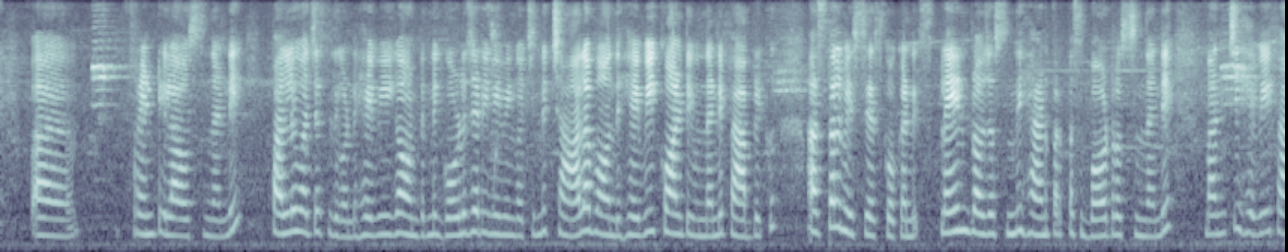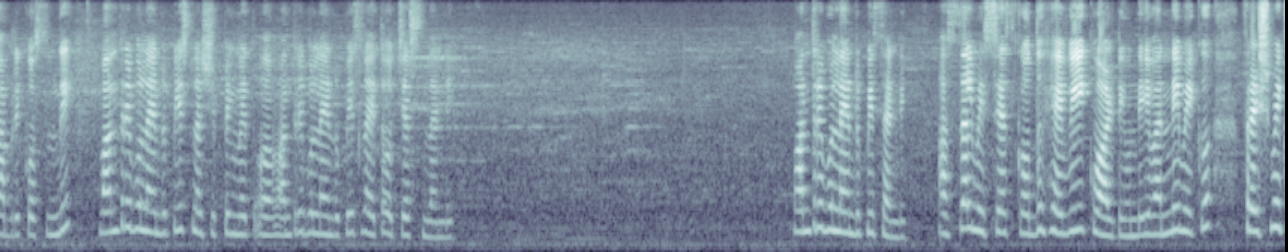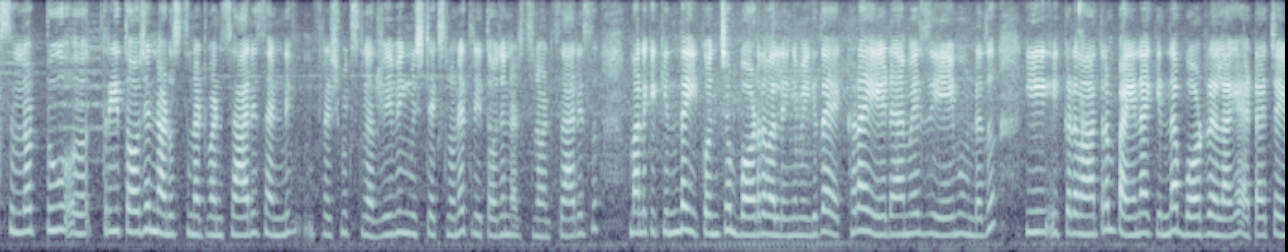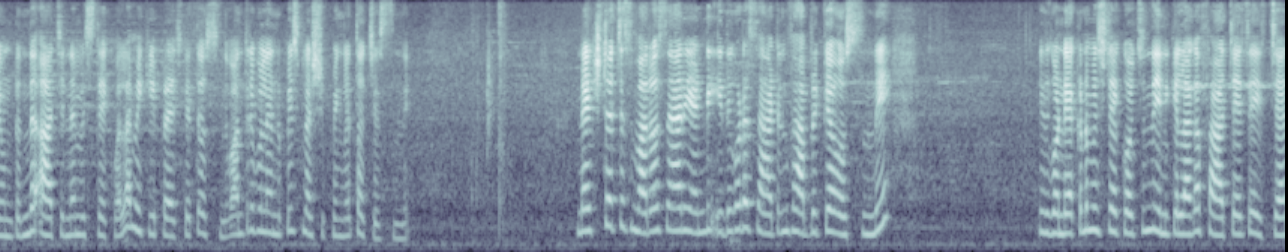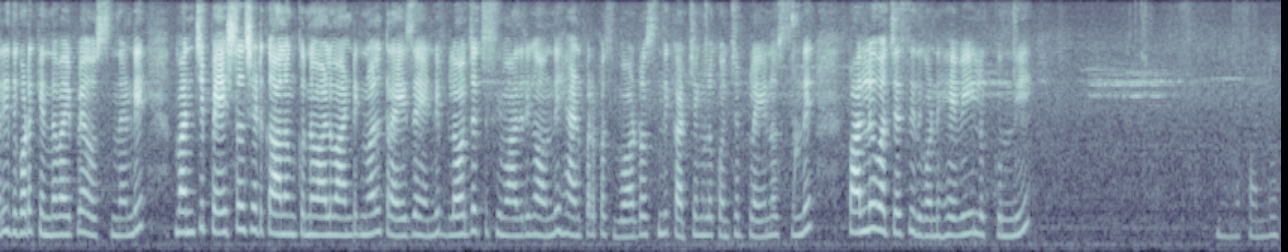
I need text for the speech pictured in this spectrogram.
ఫ్రంట్ ఇలా వస్తుందండి. పళ్ళు వచ్చేసి ఇదిగోండి. హెవీగా ఉంటుంది. గోల్డ్ జరీ వీవింగ్ వచ్చింది. చాలా బాగుంది. హెవీ క్వాలిటీ ఉందండి ఫ్యాబ్రిక్. అస్సలు మిస్ చేసుకోకండి. ప్లెయిన్ బ్లౌజ్ వస్తుంది. హ్యాండ్ పర్పస్ బార్డర్ వస్తుందండి. మంచి హెవీ ఫ్యాబ్రిక్ వస్తుంది. వన్ త్రిబుల్ నైన్ రూపీస్లో షిప్పింగ్లో షిప్పింగ్ వన్ త్రిబుల్ నైన్ రూపీస్లో అయితే వచ్చేస్తుందండి. వన్ త్రిబుల్ నైన్ రూపీస్ అండి. అస్సలు మిస్ చేసుకోవద్దు. హెవీ క్వాలిటీ ఉంది. ఇవన్నీ మీకు ఫ్రెష్ మిక్స్లో టూ త్రీ థౌజండ్ నడుస్తున్నటువంటి శారీస్ అండి. ఫ్రెష్ మిక్స్ కాదు వీవింగ్ మిస్టేక్స్లోనే త్రీ థౌజండ్ నడుస్తున్నటువంటి శారీస్ మనకి కింద ఈ కొంచెం బార్డర్ వల్ల ఇంక మిగతా ఎక్కడ ఏ డ్యామేజ్ ఏమి ఉండదు. ఈ ఇక్కడ మాత్రం పైన కింద బార్డర్ ఇలాగే అటాచ్ అయి ఉంటుంది. ఆ చిన్న మిస్టేక్ వల్ల మీకు ఈ ప్రైస్కి అయితే వస్తుంది. One triple nine rupees plus shipping అయితే వచ్చేస్తుంది. నెక్స్ట్ వచ్చేసి మరో శారీ అండి. ఇది కూడా సాటిన్ ఫ్యాబ్రికే వస్తుంది. ఇదిగోండి ఎక్కడ మిస్టేక్ వచ్చింది? దీనికి ఇలాగా ఫ్యాచ్ అయితే ఇచ్చారు. ఇది కూడా కింద వైపే వస్తుందండి. మంచి పేస్టల్ షేడ్ కావాలనుకున్న వాళ్ళు వాంటికి వాళ్ళు ట్రై చేయండి. బ్లౌజ్ వచ్చేసి ఈ మాదిరిగా ఉంది. హ్యాండ్ పర్పస్ బార్డర్ వస్తుంది. కట్చింగ్లో కొంచెం ప్లెయిన్ వస్తుంది. పళ్ళు వచ్చేసి ఇదిగోండి హెవీ లుక్ ఉంది. పళ్ళు.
